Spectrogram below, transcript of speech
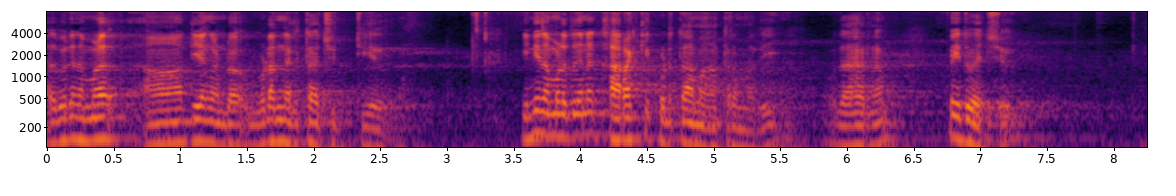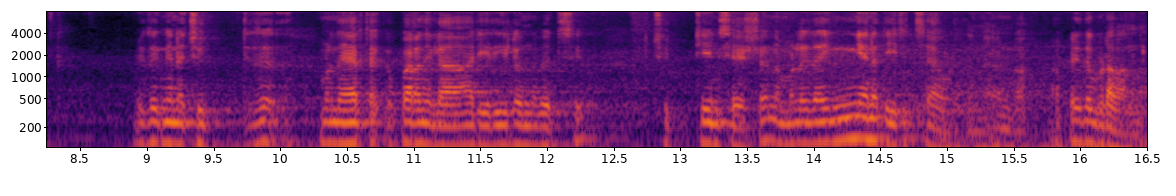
അതുപോലെ നമ്മൾ ആദ്യം കണ്ടോ ഇവിടെ നിർത്താൻ ചുറ്റിയത്. ഇനി നമ്മളിതിങ്ങനെ കറക്കി കൊടുത്താൽ മാത്രം മതി. ഉദാഹരണം ഇപ്പോൾ ഇത് വെച്ചു. ഇതിങ്ങനെ ചുറ്റി ഇത് നമ്മൾ നേരത്തെ പറഞ്ഞില്ല ആ രീതിയിലൊന്ന് വെച്ച് ചുറ്റിയതിന് ശേഷം നമ്മളിത് ഇങ്ങനെ തിരിച്ചാണ് കൊടുക്കുന്നത് കണ്ടോ? അപ്പോൾ ഇത് ഇവിടെ വന്നു.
